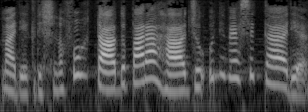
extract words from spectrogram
Maria Cristina Furtado para a Rádio Universitária.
